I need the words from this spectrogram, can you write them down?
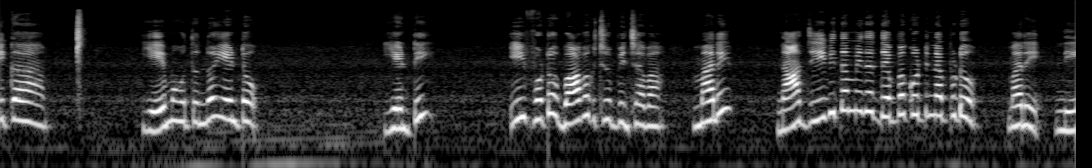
ఇక ఏమవుతుందో ఏంటో. ఏంటి? ఈ ఫోటో బావకు చూపించావా? మరి? నా జీవితం మీద దెబ్బ కొట్టినప్పుడు మరి నీ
